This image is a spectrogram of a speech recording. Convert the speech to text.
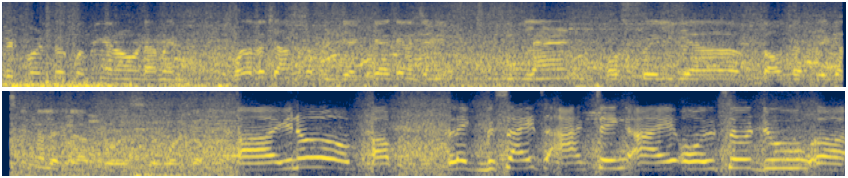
Cricket World Cup coming around, I mean, what are the chances of India? क्या कहना चाहेंगे? England, Australia, South Africa? Uh, you know, uh, like besides acting, I also do. Uh,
